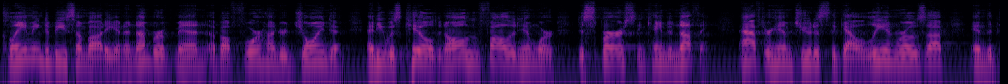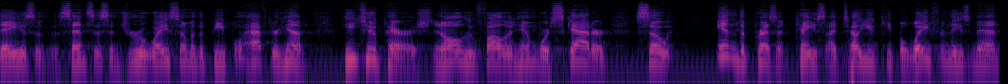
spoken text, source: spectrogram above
claiming to be somebody, and a number of men, about 400, joined him. And he was killed, and all who followed him were dispersed and came to nothing. After him, Judas the Galilean rose up in the days of the census and drew away some of the people after him. He too perished, and all who followed him were scattered. So, in the present case, I tell you, keep away from these men,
